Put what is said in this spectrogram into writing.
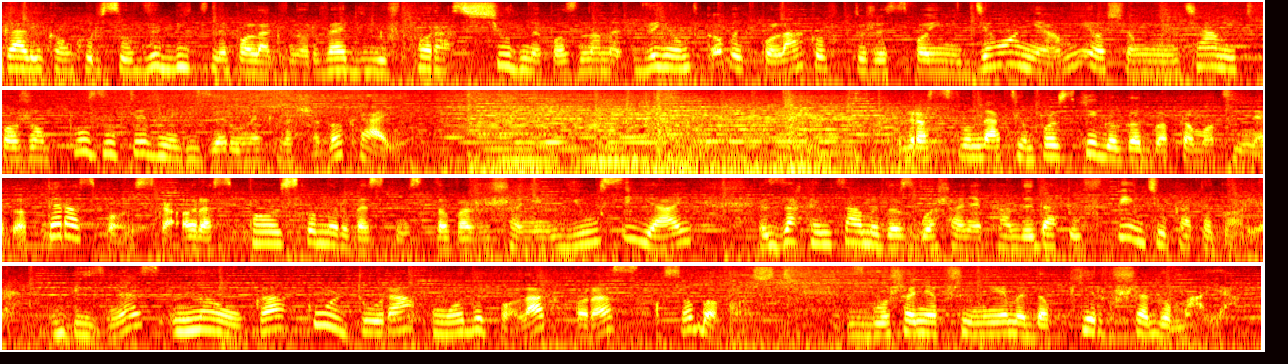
gali konkursu Wybitny Polak w Norwegii już po raz siódmy poznamy wyjątkowych Polaków, którzy swoimi działaniami i osiągnięciami tworzą pozytywny wizerunek naszego kraju. Wraz z Fundacją Polskiego Godła Promocyjnego Teraz Polska oraz Polsko-Norweskim Stowarzyszeniem UCI zachęcamy do zgłaszania kandydatów w pięciu kategoriach: biznes, nauka, kultura, młody Polak oraz osobowość. Zgłoszenia przyjmujemy do 1 maja.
